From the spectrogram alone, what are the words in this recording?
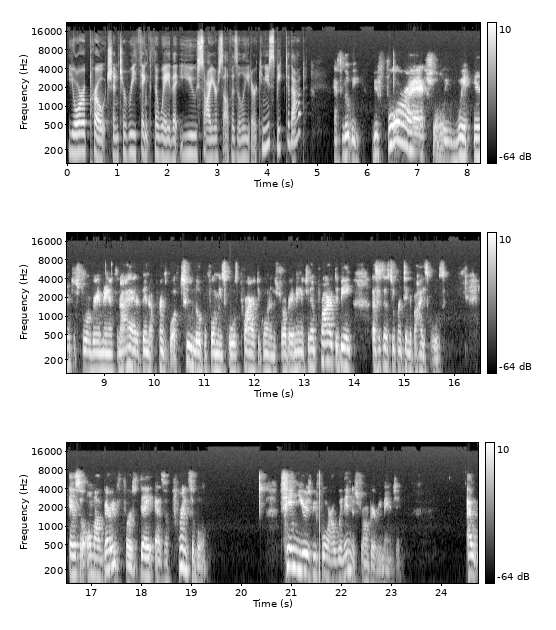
your approach and to rethink the way that you saw yourself as a leader. Can you speak to that? Absolutely. Before I actually went into Strawberry Mansion, I had been a principal of two low performing schools prior to going into Strawberry Mansion and prior to being assistant superintendent for high schools. And so on my very first day as a principal, 10 years before I went into Strawberry Mansion, I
